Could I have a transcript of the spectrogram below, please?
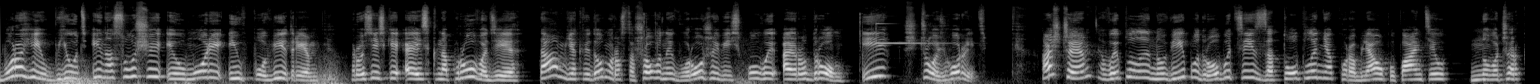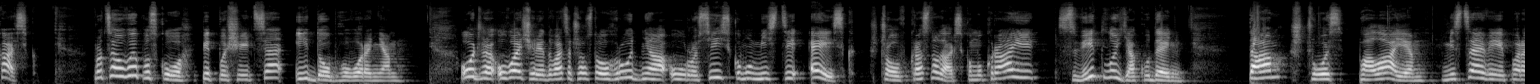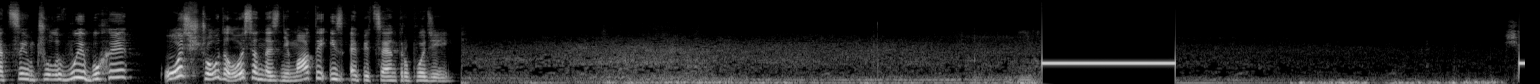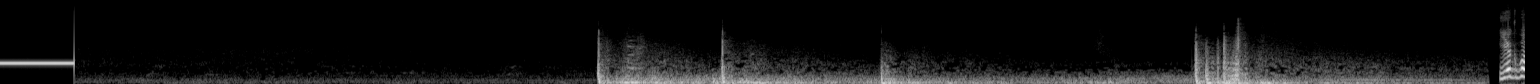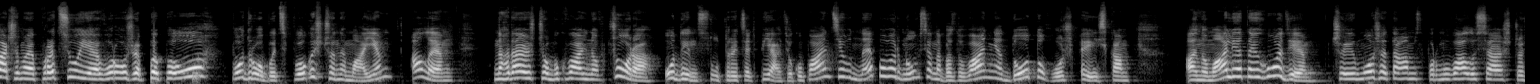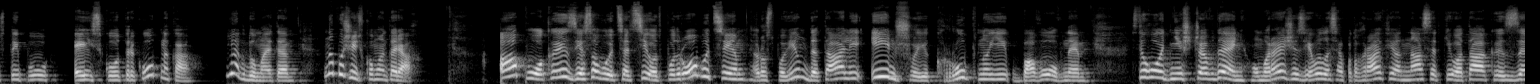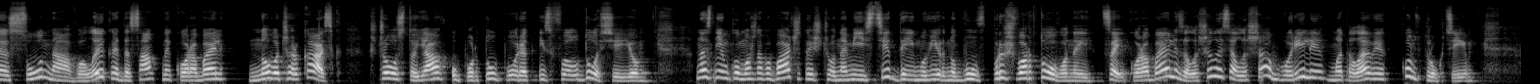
Ворогів б'ють і на суші, і у морі, і в повітрі. Російський ейськ на проводі. Там, як відомо, розташований ворожий військовий аеродром. І щось горить. А ще виплили нові подробиці затоплення корабля окупантів Новочеркаськ. Про це у випуску підпишіться і до обговорення. Отже, увечері 26 грудня у російському місті Ейськ, що в Краснодарському краї, світло як у день. Там щось палає. Місцеві перед цим чули вибухи. Ось що вдалося назнімати із епіцентру подій. Як бачимо, працює вороже ППО. Подробиць поки що немає. Але нагадаю, що буквально вчора один су 35 окупантів не повернувся на базування до того ж Ейська. Аномалія та й годі. Чи може там сформувалося щось типу ейського трикутника? Як думаєте? Напишіть в коментарях. А поки з'ясовуються ці от подробиці, розповім деталі іншої крупної бавовни. Сьогодні ще в день у мережі з'явилася фотографія наслідків атаки ЗСУ на великий десантний корабель Новочеркаськ, що стояв у порту поряд із Феодосією. На знімку можна побачити, що на місці, де ймовірно був пришвартований цей корабель, залишилися лише обгорілі металеві конструкції.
